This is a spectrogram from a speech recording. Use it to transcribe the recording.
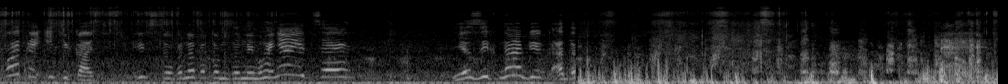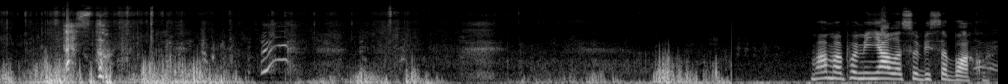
схватить і тікать. І все, вона потім за ним ганяється, язик набіг, а Мама поміняла собі собаку. Давай.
